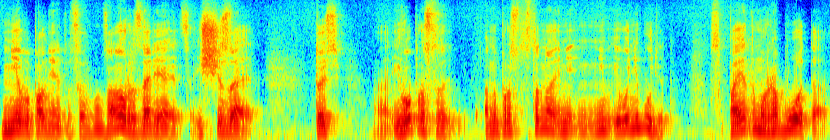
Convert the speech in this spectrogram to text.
не выполняет свою функцию, оно разоряется, исчезает. То есть э, его просто, оно просто становится, его не будет. Поэтому работа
